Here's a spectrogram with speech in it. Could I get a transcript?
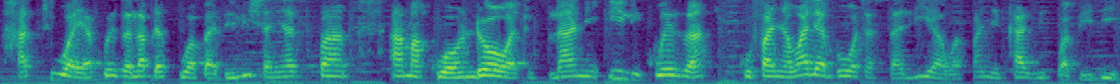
hatua ya kuweza labda kuwabadilisha nyadhifa ama kuwaondoa watu fulani, ili kuweza kufanya wale ambao watasalia wafanye kazi kwa bidii.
